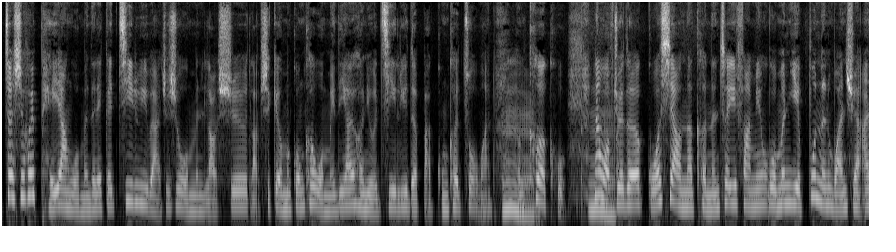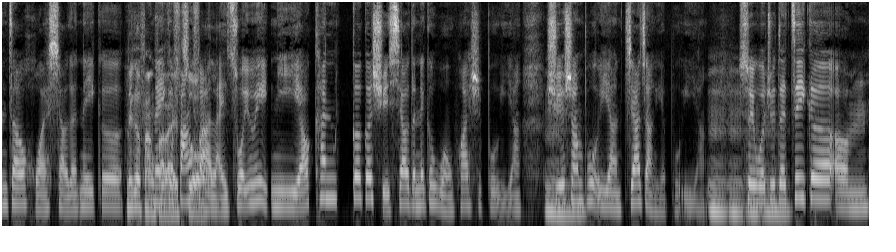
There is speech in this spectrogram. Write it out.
这是会培养我们的那个纪律吧，就是我们老师老师给我们功课，我们一定要很有纪律的把功课做完，很刻苦。那我觉得国小呢，可能这一方面我们也不能完全按照华小的那个那个方法那个来做方法来做，因为你也要看各个学校的那个文化是不一样，学生不一样，家长也不一样。嗯嗯，所以我觉得这个嗯。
